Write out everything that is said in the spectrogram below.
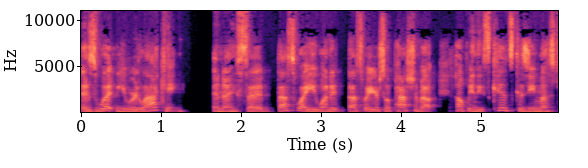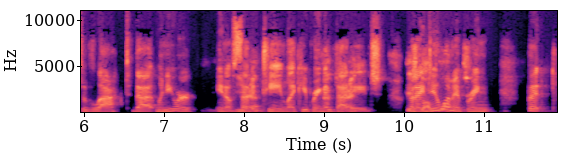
is what you were lacking. And I said, that's why you wanted. That's why you're so passionate about helping these kids because you must have lacked that when you were, you know, 17. Yeah. Like you bring up okay. that age. But I do want to bring. But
